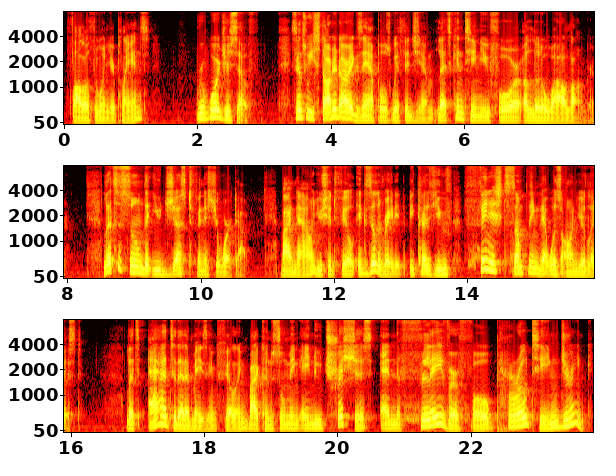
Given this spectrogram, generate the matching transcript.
follow through on your plans, reward yourself. Since we started our examples with the gym, let's continue for a little while longer. Let's assume that you just finished your workout. By now, you should feel exhilarated because you've finished something that was on your list. Let's add to that amazing feeling by consuming a nutritious and flavorful protein drink.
